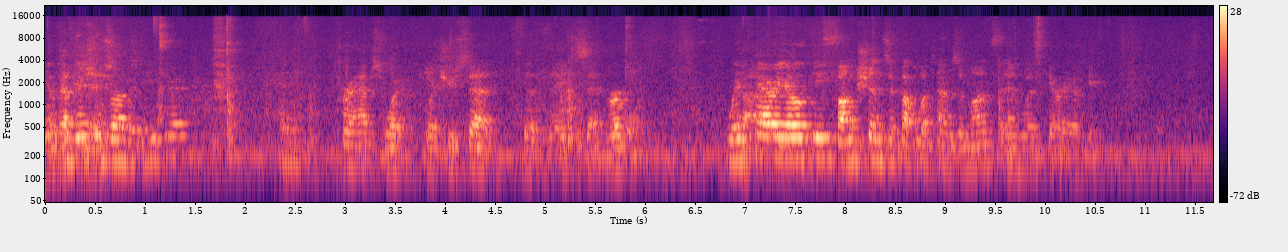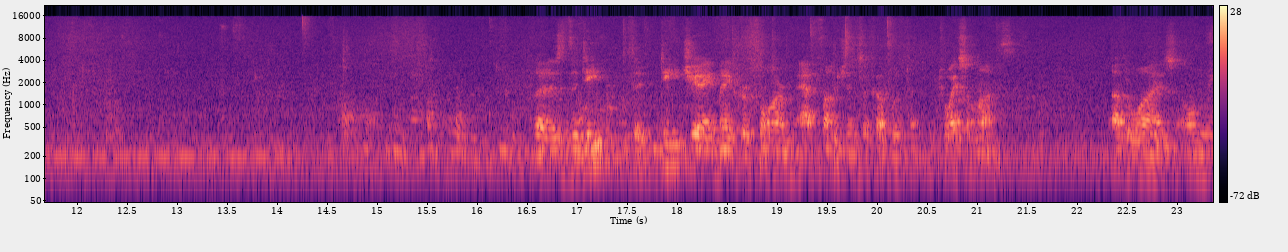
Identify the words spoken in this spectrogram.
You'll have Conditions on the DJ? Perhaps what, what you said, that they said verbally. With Uh, karaoke, Functions a couple of times a month and with karaoke. That is, the D, the DJ may perform at functions a couple of, ti- twice a month. Otherwise, only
